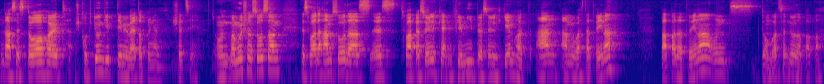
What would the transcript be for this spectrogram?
dass es da halt Strukturen gibt, die mich weiterbringen, schätze ich. Und man muss schon so sagen, es war daheim so, dass es zwei Persönlichkeiten für mich persönlich gegeben hat. Ein, einmal war es der Trainer, Papa der Trainer und dann war es halt nur der Papa,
